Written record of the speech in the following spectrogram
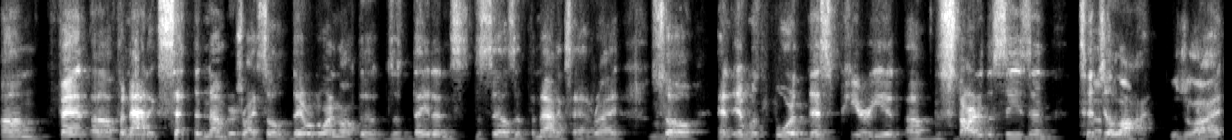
um fan uh fanatics set the numbers, right? So they were going off the, the data and the sales that fanatics had, right? Mm-hmm. So and it was for this period of the start of the season to July, to July. right?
